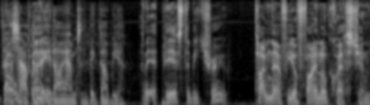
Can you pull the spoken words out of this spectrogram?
That's how claim. committed I am to the big W. And it appears to be true. Time now for your final question,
